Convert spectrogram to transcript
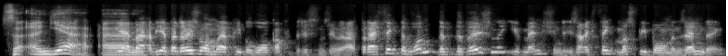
so and yeah, um, yeah, but yeah, but there is one where people walk off at the distance. But I think the one, the, the version that you've mentioned is, I think, must be Boorman's ending,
